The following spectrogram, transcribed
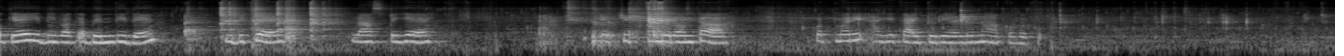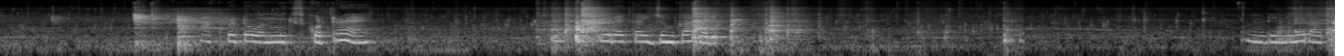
ಓಕೆ, ಇದು ಇವಾಗ ಬೆಂದಿದೆ. ಇದಕ್ಕೆ ಲಾಸ್ಟಿಗೆ ಹೆಚ್ಚಿಟ್ಕೊಂಡಿರೋಂಥ ಕೊತ್ತಂಬರಿ ಹಾಗೆ ಕಾಯಿ ತುರಿ ಎರಡನ್ನೂ ಹಾಕೋಬೇಕು. ಹಾಕ್ಬಿಟ್ಟು ಒಂದು ಮಿಕ್ಸ್ ಕೊಟ್ಟರೆ ಹೀರೆಕಾಯಿ ಜುಂಕ ರೆಡಿ. ನೋಡಿ, ನೀರು ಹಾಕಿ.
